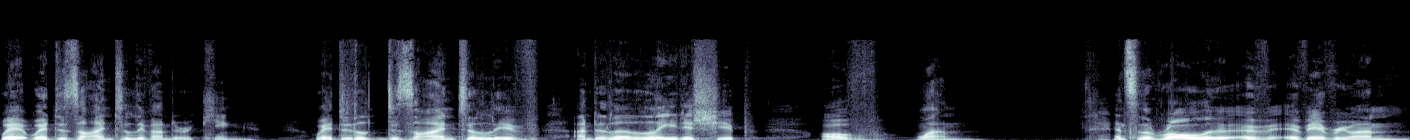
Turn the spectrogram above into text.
we're, we're designed to live under a king. We're de- designed to live under the leadership of one. And so the role of, of, of everyone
